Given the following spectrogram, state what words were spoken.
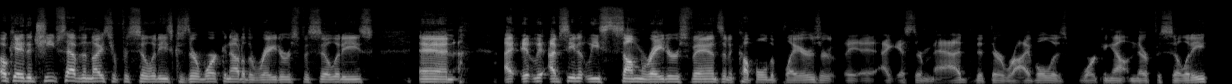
okay, the Chiefs have the nicer facilities because they're working out of the Raiders facilities, and I, have seen at least some Raiders fans and a couple of the players are. Eh, eh, I guess they're mad that their rival is working out in their facility.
